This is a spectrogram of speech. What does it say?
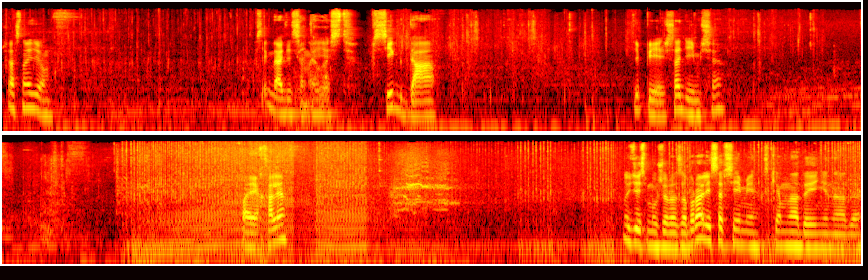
Сейчас найдем. Всегда здесь она Давай. есть. Всегда. Теперь садимся. Поехали. Ну, здесь мы уже разобрались со всеми, с кем надо и не надо.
